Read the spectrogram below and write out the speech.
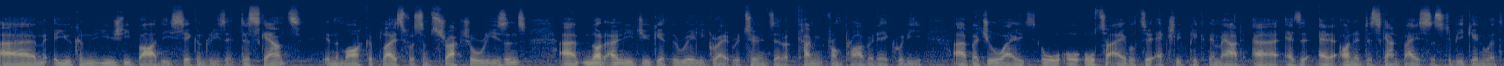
um, you can usually buy these secondaries at discounts in the marketplace for some structural reasons. Um, not only do you get the really great returns that are coming from private equity, uh, but you're always, also able to actually pick them out uh, as a, a, on a discount basis to begin with.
